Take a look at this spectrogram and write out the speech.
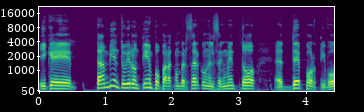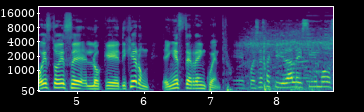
y que también tuvieron tiempo para conversar con el segmento eh, deportivo. Esto es eh, lo que dijeron en este reencuentro. Eh, pues esta actividad la hicimos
